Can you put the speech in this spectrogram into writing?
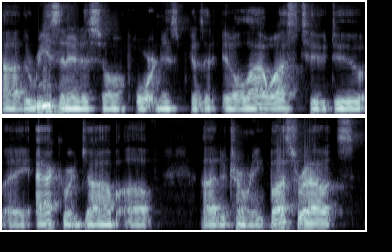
Uh, the reason it is so important is because it, will allow us to do a accurate job of uh, determining bus routes,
